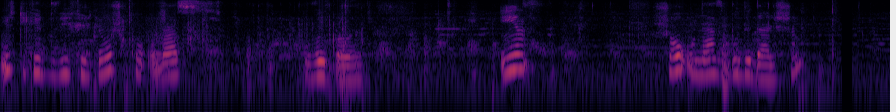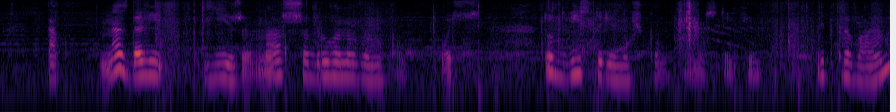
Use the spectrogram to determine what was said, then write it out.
Ось такі дві фігнюшки у нас випали. І що у нас буде далі? Так, у нас далі їжа, наша друга новинка. Ось. Тут дві сторіночки у нас такі. Відкриваємо.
